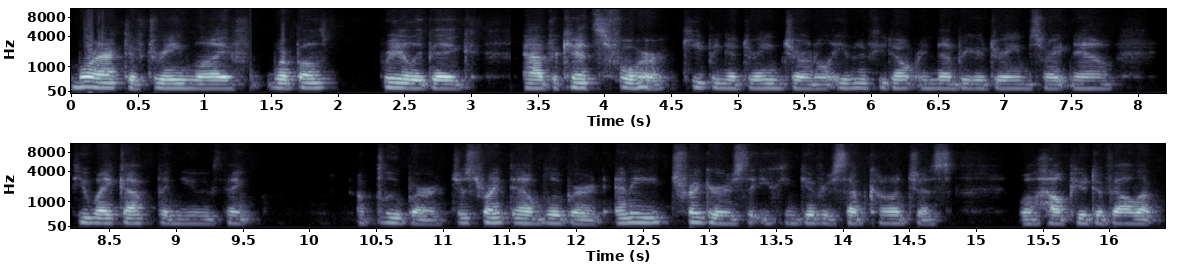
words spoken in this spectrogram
more active dream life. We're both really big advocates for keeping a dream journal, even if you don't remember your dreams right now. If you wake up and you think, a bluebird. Just write down bluebird. Any triggers that you can give your subconscious will help you develop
